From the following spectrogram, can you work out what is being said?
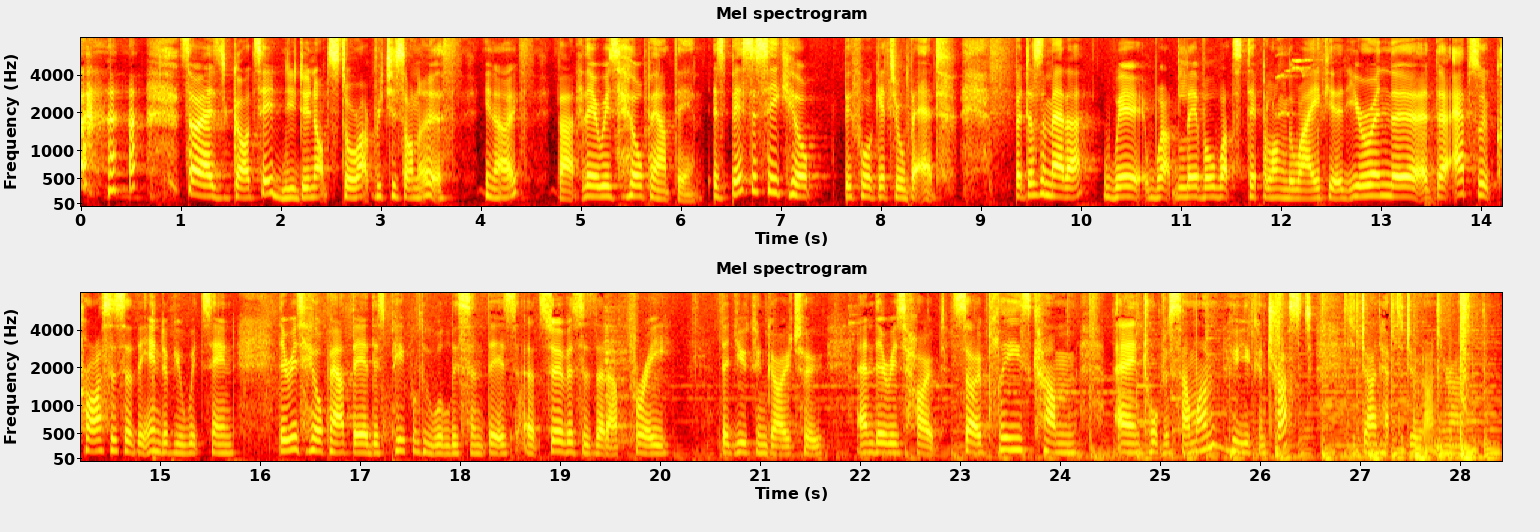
so, as God said, you do not store up riches on earth, you know. But there is help out there. It's best to seek help before it gets real bad. But it doesn't matter where, what level, what step along the way. If you're, you're in the, the absolute crisis at the end of your wits' end, there is help out there. There's people who will listen. There's uh, services that are free that you can go to, and there is hope. So please come and talk to someone who you can trust. You don't have to do it on your own.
